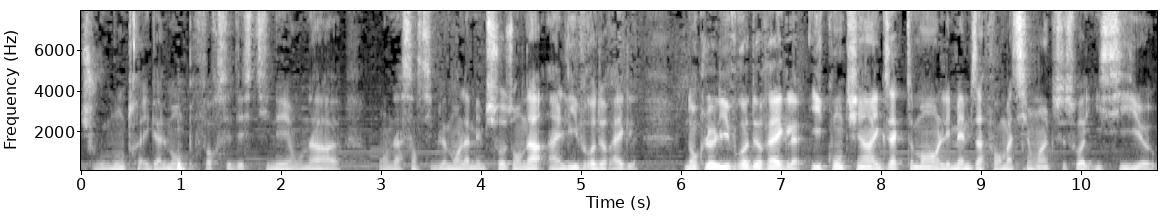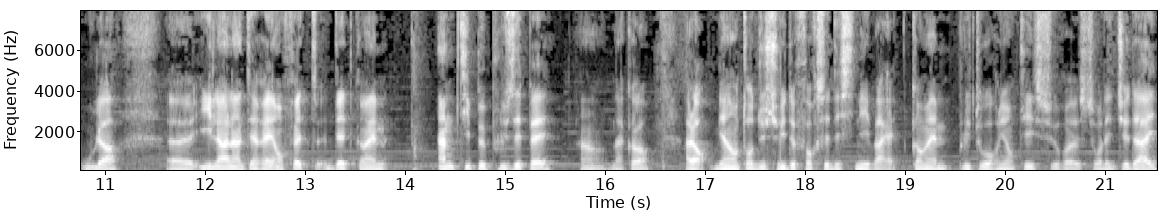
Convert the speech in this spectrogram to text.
je vous montre également pour Force et Destinée, on a sensiblement la même chose. On a un livre de règles. Donc le livre de règles, il contient exactement les mêmes informations, hein, que ce soit ici euh, ou là. Euh, il a l'intérêt en fait d'être quand même un petit peu plus épais, Hein, d'accord? Alors, bien entendu, celui de Force et Destinée va être quand même plutôt orienté sur, sur les Jedi,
